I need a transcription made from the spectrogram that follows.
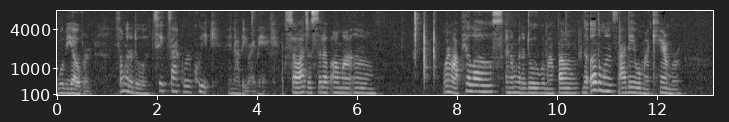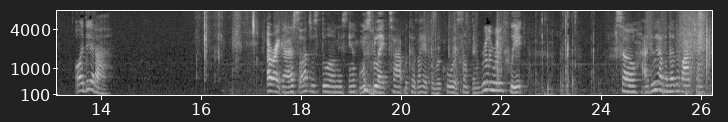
will be over. So I'm gonna do a TikTok real quick and I'll be right back. So I just set up on my um one of my pillows and I'm gonna do it with my phone. The other ones I did with my camera. Or did I? Alright guys, so I just threw on this infamous black top because I had to record something really, really quick. So I do have another box from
